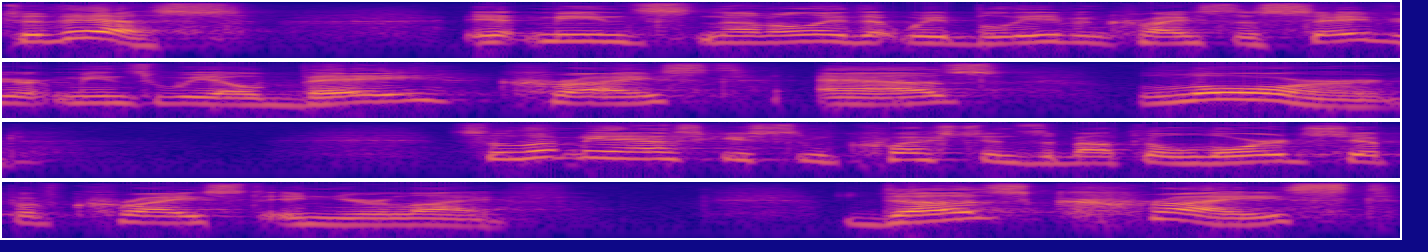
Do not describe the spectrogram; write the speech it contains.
to this. It means not only that we believe in Christ as Savior, it means we obey Christ as Lord. So let me ask you some questions about the Lordship of Christ in your life. Does Christ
